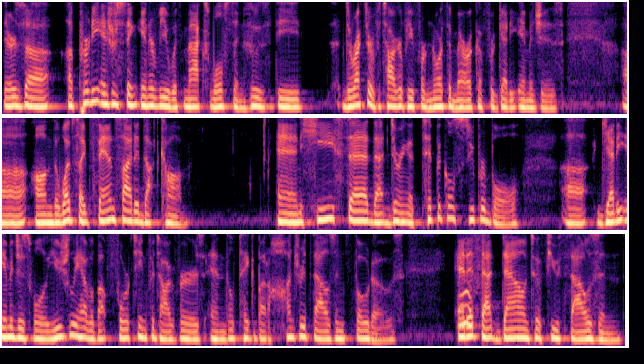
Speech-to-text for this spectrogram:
There's a, a pretty interesting interview with Max Wolfson, who's the director of photography for North America for Getty Images, uh, on the website fansided.com. And he said that during a typical Super Bowl, uh, Getty Images will usually have about 14 photographers and they'll take about 100,000 photos, edit Oof. that down to a few thousand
